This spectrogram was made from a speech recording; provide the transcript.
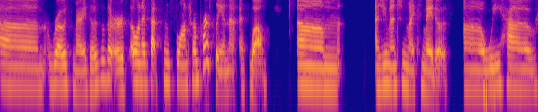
um, rosemary. Those are the herbs. Oh, and I've got some cilantro and parsley in that as well. Um, as you mentioned, my tomatoes. Uh, we have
